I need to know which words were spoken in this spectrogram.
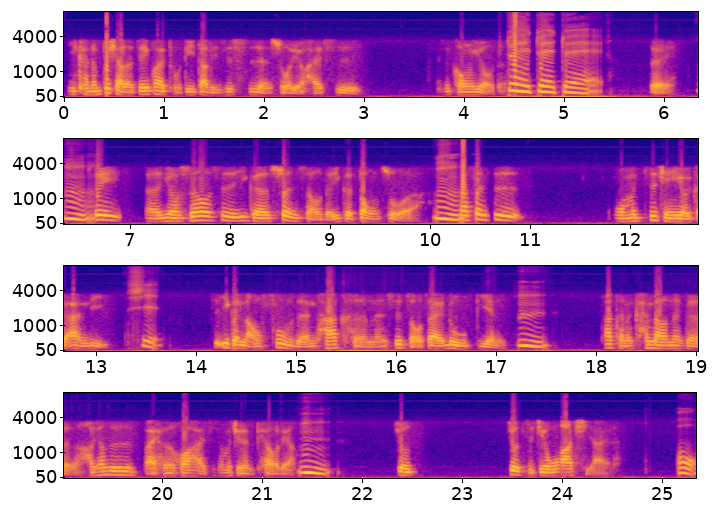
你可能不晓得这一块土地到底是私人所有还是还是公有的。对对对。对，嗯，所以呃，有时候是一个顺手的一个动作啦，嗯，那甚至我们之前有一个案例是。是一个老妇人，她可能是走在路边，嗯，她可能看到那个好像是百合花还是什么，觉得很漂亮，嗯，就就直接挖起来了，哦，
